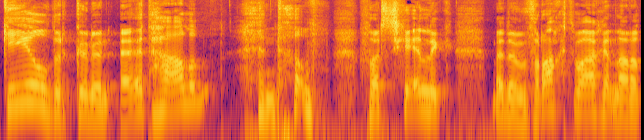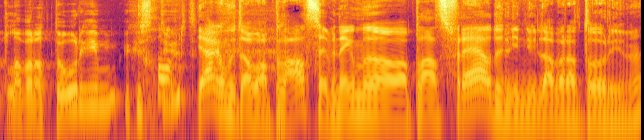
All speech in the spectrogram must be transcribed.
keel er kunnen uithalen. En dan waarschijnlijk met een vrachtwagen naar het laboratorium gestuurd. Ja, je moet al wat plaats hebben. hè. Je moet al wat plaats vrijhouden in je laboratorium. Hè?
